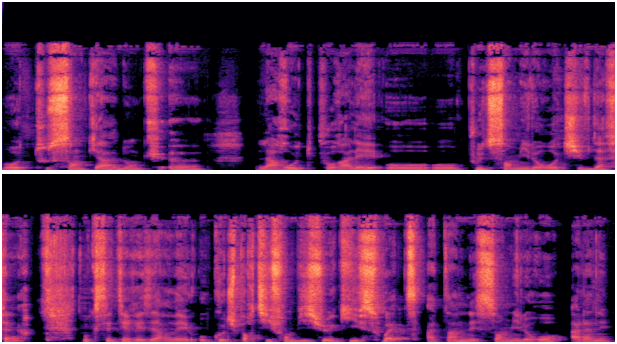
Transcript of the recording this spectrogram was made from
Road to 100K, donc euh, la route pour aller au, au, plus de 100 000 euros de chiffre d'affaires. Donc c'était réservé aux coachs sportifs ambitieux qui souhaitent atteindre les 100 000 euros à l'année.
